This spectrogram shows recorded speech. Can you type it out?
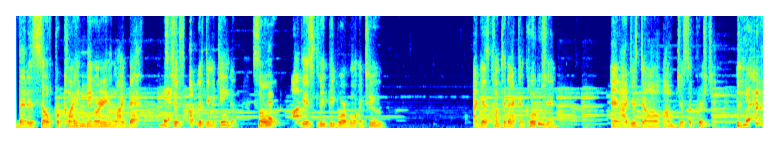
that is self-proclaiming or anything like that. Yeah. It's just uplifting the kingdom. So obviously, people are going to, I guess, come to that conclusion. And I just tell them I'm just a Christian. Yeah.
